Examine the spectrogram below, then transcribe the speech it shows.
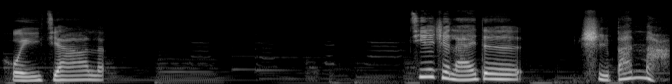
回家了。接着来的是斑马。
